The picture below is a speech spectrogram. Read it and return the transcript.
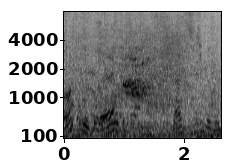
O kurde. Ja z dziwem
